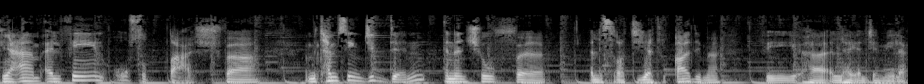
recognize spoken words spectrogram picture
في عام 2016 فمتحمسين جدا أن نشوف آه، الاستراتيجيات القادمة في الهيئة الجميلة.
